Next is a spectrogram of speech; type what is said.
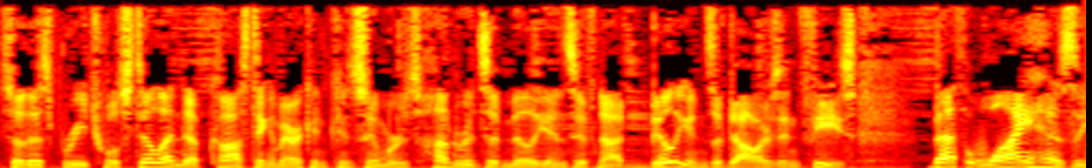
so this breach will still end up costing American consumers hundreds of millions, if not billions of dollars in fees. Beth, why has the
